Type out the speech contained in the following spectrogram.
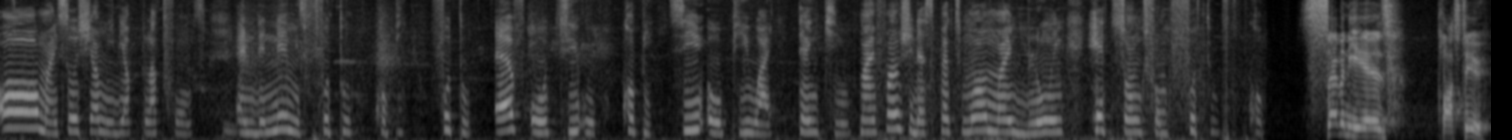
all my social media platforms. Hmm. And the name is Foto Copy. Foto F O T O Copy C O P Y. Thank you. My fans should expect more mind blowing hit songs from Foto Copy. Seven years, class two.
